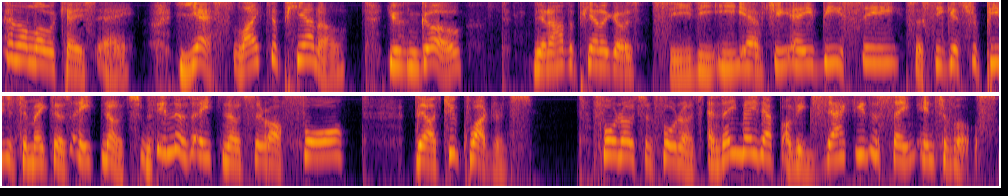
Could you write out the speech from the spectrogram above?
and a lowercase a. Yes, like the piano, you can go you know how the piano goes C, D, E, F, G, A, B, C? So C gets repeated to make those eight notes. Within those eight notes, there are four, there are two quadrants. Four notes and four notes. And they made up of exactly the same intervals.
